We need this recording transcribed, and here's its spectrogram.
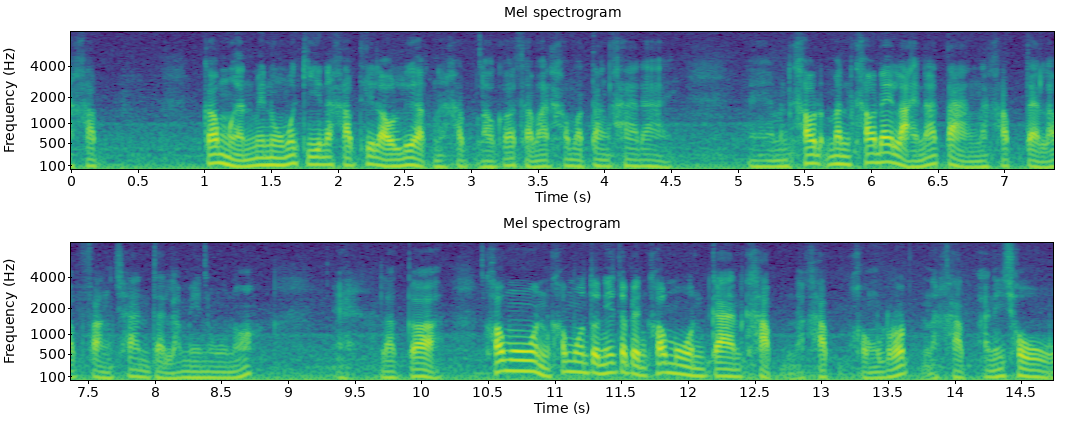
นะครับ ก็เหมือนเมนูเมื่อกี้นะครับที่เราเลือกนะครับ เราก็สามารถเข้ามาตั้งค่าได้อ่มันเข้ามันเข้าได้หลายหน้าต่างนะครับ แต่ละฟังก์ชันแต่ละเมนูเนาะแล้วก็ข้อมูลข้อมูลตัวนี้จะเป็นข้อมูลการขับนะครับของรถนะครับ อันนี้โชว์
